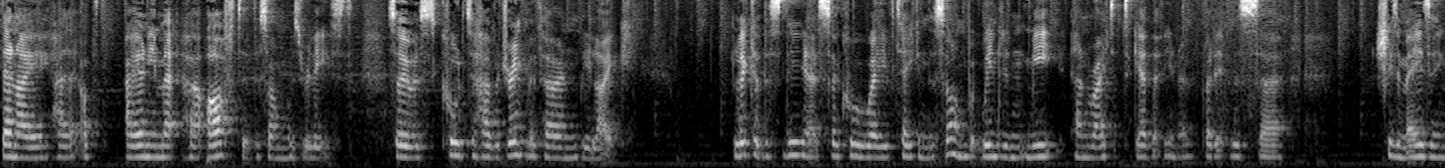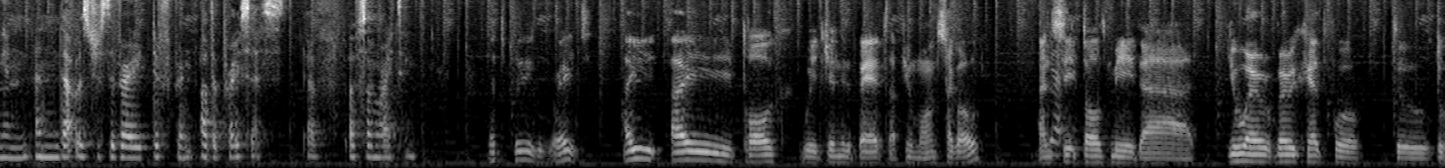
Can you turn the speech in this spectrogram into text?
then I had I only met her after the song was released, so it was cool to have a drink with her and be like, look at this, you know, it's so cool where you've taken the song, but we didn't meet and write it together, you know. But it was, uh, she's amazing, and, and that was just a very different other process of, of songwriting. That's pretty great. I I talked with Jenny Beth a few months ago, and Yeah. she told me that you were very helpful to to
